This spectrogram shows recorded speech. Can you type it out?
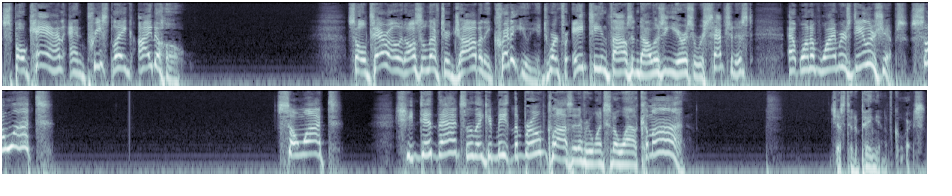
Spokane and Priest Lake, Idaho. Soltero had also left her job at a credit union to work for $18,000 a year as a receptionist at one of Wimer's dealerships. So what? So what? She did that so they could meet in the broom closet every once in a while. Come on. Just an opinion, of course.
